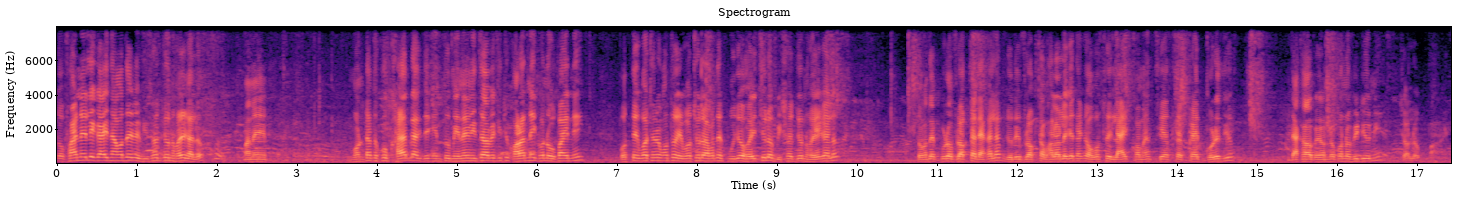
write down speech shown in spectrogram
তো ফাইনালি গাইজ আমাদের বিসর্জন হয়ে গেল। মানে মনটা তো খুব খারাপ লাগছে কিন্তু মেনে নিতে হবে কিছু করার নেই কোনো উপায় নেই। প্রত্যেক বছরের মতো এবছরও আমাদের পুজো হয়েছিল বিসর্জন হয়ে গেল। তোমাদের পুরো ব্লগটা দেখালাম। যদি ব্লগটা ভালো লেগে থাকে অবশ্যই লাইক কমেন্ট শেয়ার সাবস্ক্রাইব করে দিও। দেখা হবে অন্য কোনো ভিডিও নিয়ে। চলো বাই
